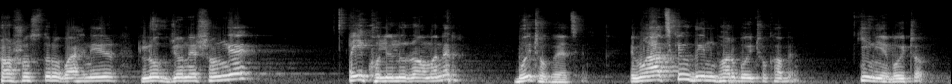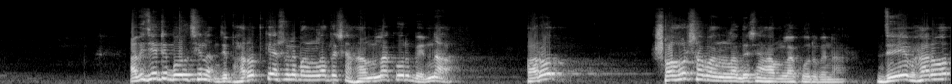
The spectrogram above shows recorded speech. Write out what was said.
সশস্ত্র বাহিনীর লোকজনের সঙ্গে এই খলিলুর রহমানের বৈঠক হয়েছে। এবং আজকেও দিনভর বৈঠক হবে। কি নিয়ে বৈঠক? আমি যেটি বলছিলাম যে ভারতকে আসলে বাংলাদেশে হামলা করবে? না। ভারত সহসা বাংলাদেশে হামলা করবে না। যে ভারত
